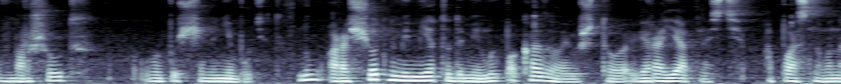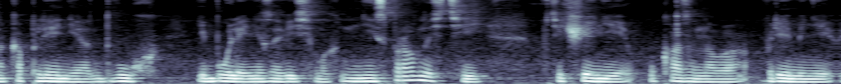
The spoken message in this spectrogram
в маршрут выпущено не будет. Ну, а расчетными методами мы показываем, что вероятность опасного накопления двух и более независимых неисправностей в течение указанного времени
